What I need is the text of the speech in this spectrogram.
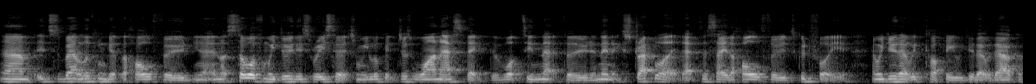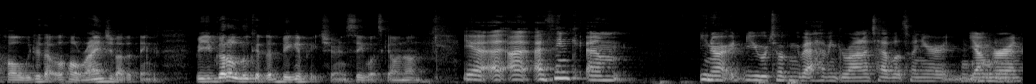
um, it's about looking at the whole food. You know, and so often we do this research and we look at just one aspect of what's in that food, and then extrapolate that to say the whole food's good for you. And we do that with coffee, we do that with alcohol, we do that with a whole range of other things. But you've got to look at the bigger picture and see what's going on. Yeah, I, I think um, you know, you were talking about having guarana tablets when you were younger, and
